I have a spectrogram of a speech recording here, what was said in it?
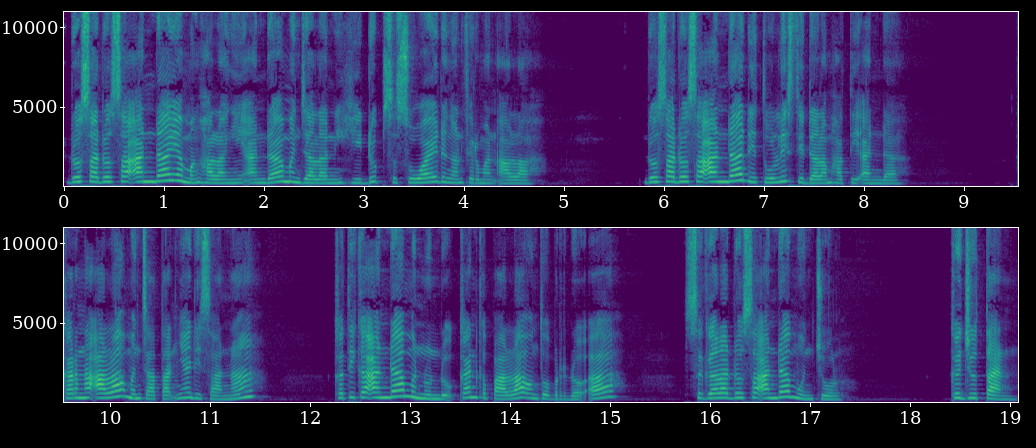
Dosa-dosa Anda yang menghalangi Anda menjalani hidup sesuai dengan firman Allah. Dosa-dosa Anda ditulis di dalam hati Anda. Karena Allah mencatatnya di sana, ketika Anda menundukkan kepala untuk berdoa, segala dosa Anda muncul. Kejutan,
